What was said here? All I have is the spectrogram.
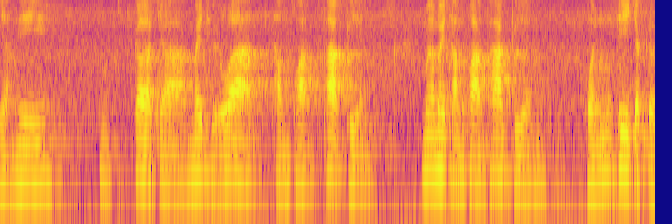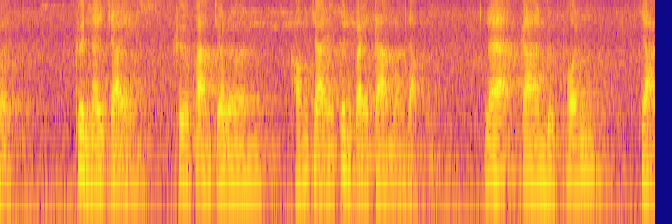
อย่างนี้ก็จะไม่ถือว่าทำความภาคเพียร เมื่อไม่ทำความภาคเพียร ผลที่จะเกิด ขึ้นในใจ คือความเจริญของใจขึ้นไปตามลำดับ และการหลุดพ้นจาก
